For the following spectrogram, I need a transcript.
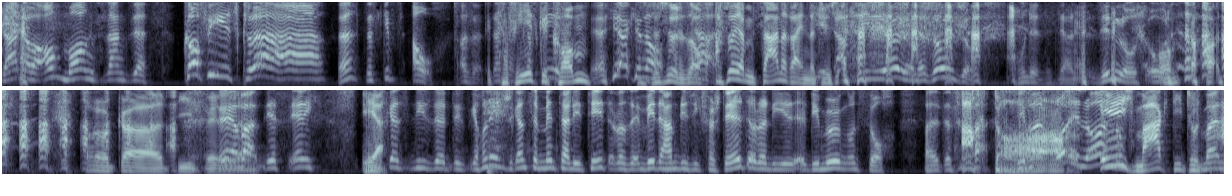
Sagen aber auch morgens, sagen sie, Kaffee ist klar. Ja, Das gibt's auch. Also, Kaffee der ist gekommen. Ja, ja genau. Das ist das auch. Ja. Ach so, ja, mit Sahne rein natürlich. Geht ab wie die Hölle, ja, sowieso. Und das ist ja sinnlos Oh ohne. Gott. Oh Gott, die Bilder. Nee, aber jetzt ehrlich, Ja. ganze, diese, die, die holländische ganze Mentalität oder so, entweder haben die sich verstellt oder die, die mögen uns doch. Weil das Ach war, doch. Die waren voll in Ordnung. Ich mag die total. Ich meine,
